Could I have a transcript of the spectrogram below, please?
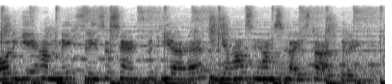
और ये हमने इस से सेंटर किया है। तो यहाँ से हम सिलाई स्टार्ट करेंगे।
